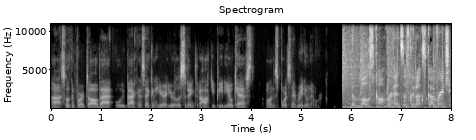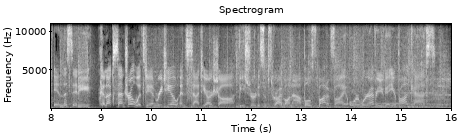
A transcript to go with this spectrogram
Uh, so looking forward to all that. We'll be back in a second here. You're listening to the Hockey PDOcast on the Sportsnet Radio Network. The most comprehensive Canucks coverage in the city. Canucks Central with Dan Riccio and Satiar Shah. Be sure to subscribe on Apple, Spotify, or wherever you get your podcasts.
